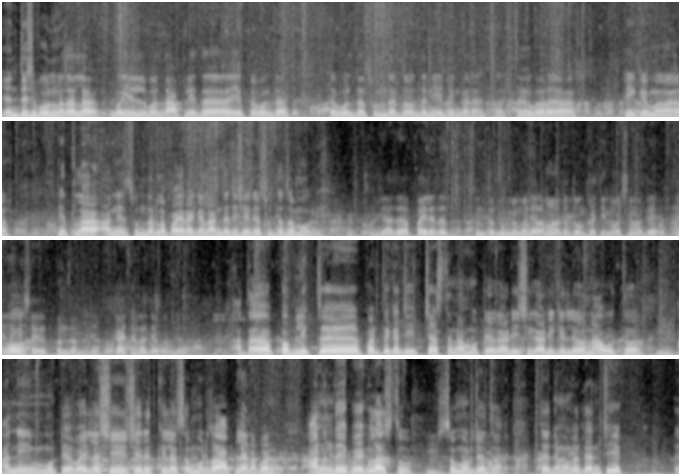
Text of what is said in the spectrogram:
यांच्याशी बोलणं झालं. बैल बोलतं आपल्या इथं येतं बोलतं. तर बोलतं सुंदरचं बोलतं नियोजन करायचं. तर बरं ठीक आहे मग. घेतला आणि सुंदरला पायरा केला आणि त्याची शर्यतसुद्धा जमवली. म्हणजे आज पहिल्यांदाच सुंदर मुंबईमध्ये आला वाटतं दोन का तीन वर्षामध्ये आणि हो. शर्यत पण जमली. काय सांगाल त्याबद्दल? आता पब्लिकचे प्रत्येकाची इच्छा असते ना मोठ्या गाडीशी गाडी केल्यावर नाव होतं. आणि मोठ्या बैलाशी शर्यत केल्यावर समोरचा आपल्याला पण आनंद एक वेगळा असतो समोरच्याचा. त्याच्यामुळे त्यांची एक अ,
